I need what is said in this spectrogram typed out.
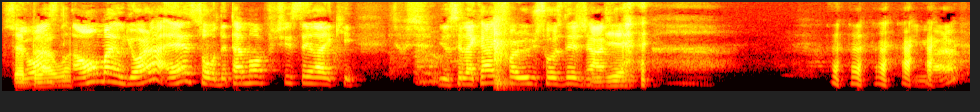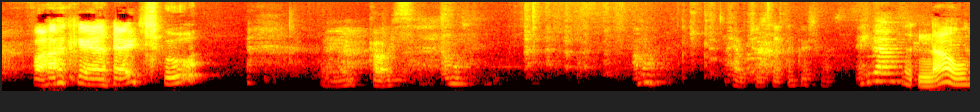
So The you black was, one. oh my, you are an asshole. The time of she say like, you say like, ah, it's for you, so it's the jacket. Yeah. You are a fucker, her too. Of course. Have just second Christmas. Now?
